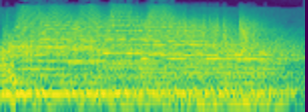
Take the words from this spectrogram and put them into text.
you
